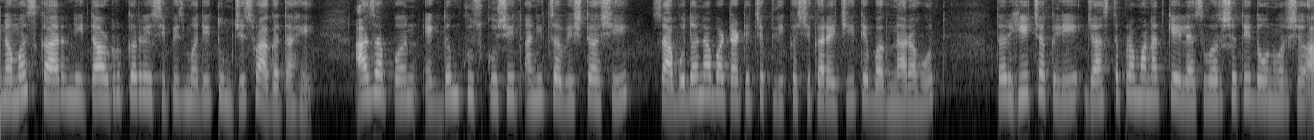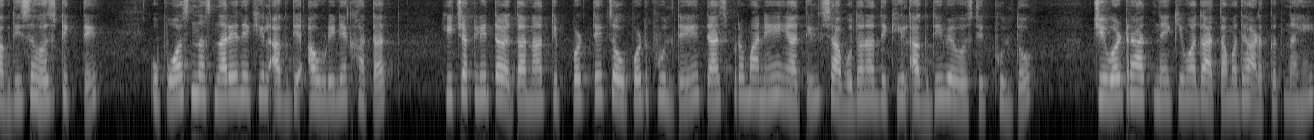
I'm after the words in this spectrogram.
नमस्कार नीता अडूरकर रेसिपीजमध्ये तुमचे स्वागत आहे. आज आपण एकदम खुसखुशीत आणि चविष्ट अशी साबुदाणा बटाटे चकली कशी करायची ते बघणार आहोत. तर ही चकली जास्त प्रमाणात केल्यास वर्ष ते दोन वर्ष अगदी सहज टिकते. उपवास नसणारे देखील अगदी आवडीने खातात. ही चकली तळताना तिप्पट ते चौपट फुलते त्याचप्रमाणे यातील साबुदाणा देखील अगदी व्यवस्थित फुलतो. चिवट राहत नाही किंवा दातामध्ये अडकत नाही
